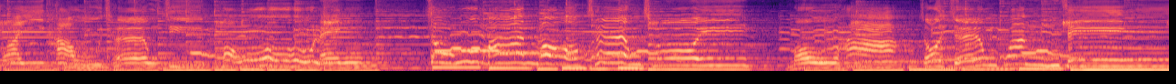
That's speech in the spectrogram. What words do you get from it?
為求長住武陵，在掌军政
